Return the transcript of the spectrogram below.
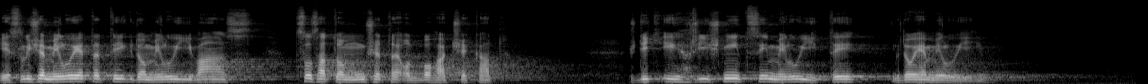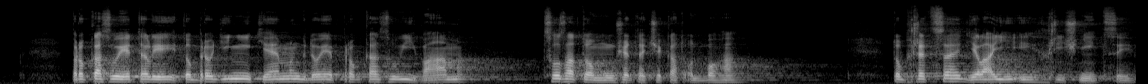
Jestliže milujete ty, kdo milují vás, co za to můžete od Boha čekat? Vždyť i hříšníci milují ty, kdo je milují. Prokazujete-li dobrodiní těm, kdo je prokazují vám, co za to můžete čekat od Boha? To přece dělají i hříšníci.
